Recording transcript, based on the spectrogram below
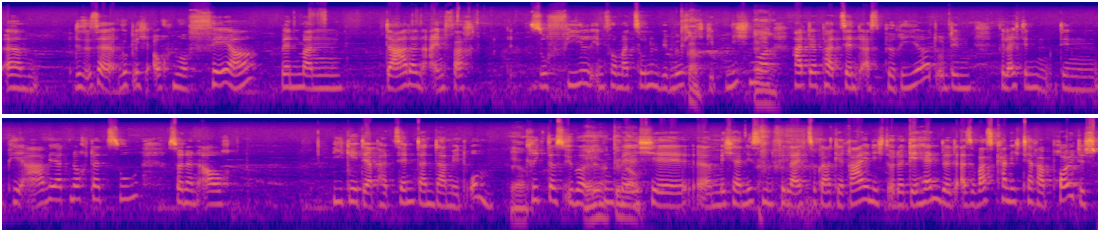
ähm, das ist ja wirklich auch nur fair, wenn man da dann einfach so viel Informationen wie möglich Klar. gibt. Nicht nur ja, ja. hat der Patient aspiriert und den, vielleicht den, den PA-Wert noch dazu, sondern auch, wie geht der Patient dann damit um? Ja. Kriegt das über irgendwelche genau. Äh, Mechanismen vielleicht sogar gereinigt oder gehandelt? Also was kann ich therapeutisch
